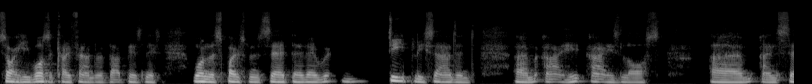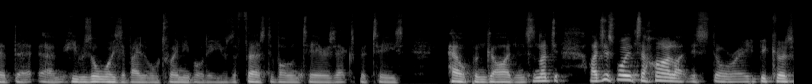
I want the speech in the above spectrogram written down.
sorry, he was a co-founder of that business. One of the spokesmen said that they were deeply saddened um, at, at his loss um, and said that um, he was always available to anybody. He was the first to volunteer his expertise, help, and guidance. And I, I just wanted to highlight this story because,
